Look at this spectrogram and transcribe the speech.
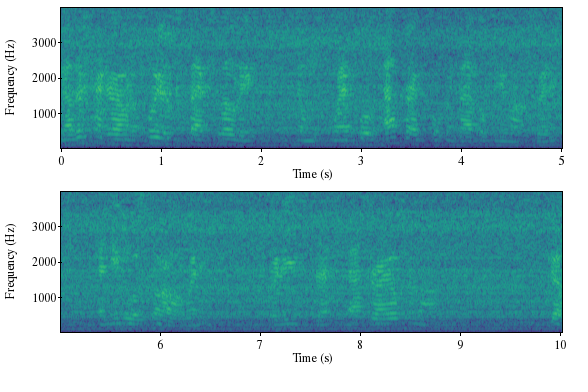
now this time I'm gonna pull your lips back slowly. And when I pull, after I pull them back, open your mouth. Ready? And you do a snarl. Ready? Ready, set. After I open the mouth. Go.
